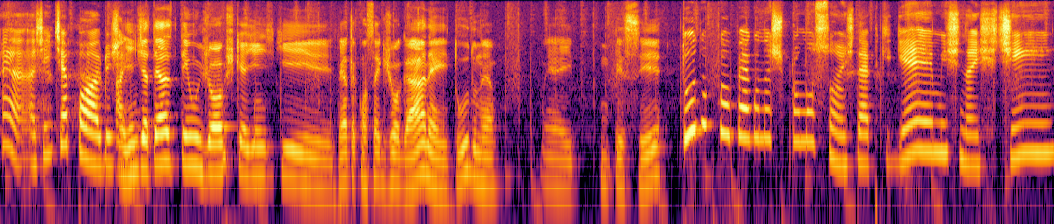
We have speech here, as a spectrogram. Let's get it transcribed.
É, a gente é pobre, gente. A gente até tem uns jogos que a gente que Beta consegue jogar, né? E tudo, né? É, um PC. Tudo que eu pego nas promoções da Epic Games, na Steam.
